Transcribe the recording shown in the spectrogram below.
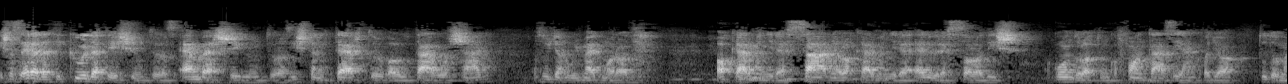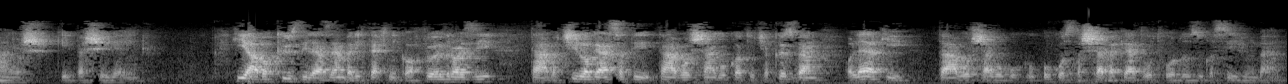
és az eredeti küldetésünktől, az emberségünktől, az isteni tervtől való távolság, az ugyanúgy megmarad. Akármennyire szárnyal, akármennyire előre szalad is a gondolatunk, a fantáziánk, vagy a tudományos képességeink. Hiába küzdi le az emberi technika a földrajzi, táv, a csillagászati távolságokat, hogyha közben a lelki távolságok okozta sebeket ott hordozzuk a szívünkben.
